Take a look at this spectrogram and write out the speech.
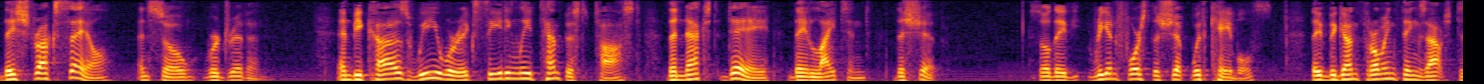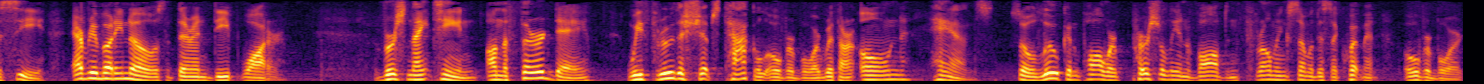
they struck sail and so were driven. And because we were exceedingly tempest tossed, the next day they lightened the ship. So they've reinforced the ship with cables. They've begun throwing things out to sea. Everybody knows that they're in deep water. Verse 19 On the third day, we threw the ship's tackle overboard with our own hands. So Luke and Paul were personally involved in throwing some of this equipment overboard.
